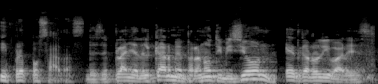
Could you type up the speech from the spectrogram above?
y preposadas. Desde Playa del Carmen para Notivisión, Edgar Olivares.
